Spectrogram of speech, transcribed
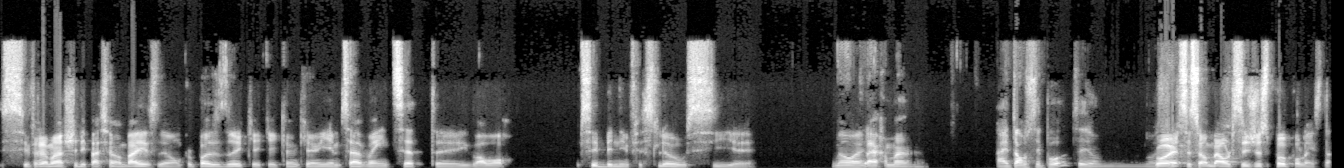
c'est vraiment chez des patients obèses. On ne peut pas se dire que quelqu'un qui a un IMC à 27, euh, il va avoir ces bénéfices-là aussi ben ouais. clairement. Attends, on ne sait pas. Oui, c'est ça, mais on le sait juste pas pour l'instant.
